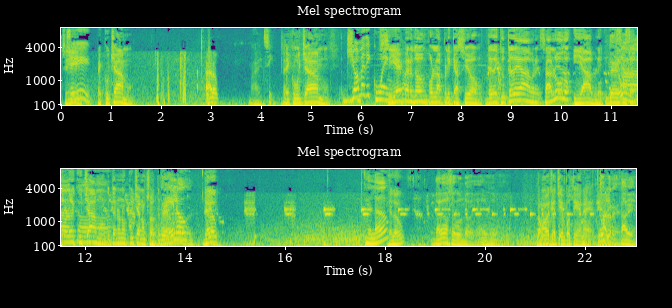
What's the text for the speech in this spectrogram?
Sí. Sí. Te escuchamos. aló. Sí. Te escuchamos. Yo me di cuenta. Si es perdón por la aplicación, desde que ustedes abren, saludo y hable. Nosotros lo escuchamos, aunque usted no nos escucha a nosotros. Hello. Hello. Hello. Hello. Dale dos segundos. dale dos segundos. Vamos a ver qué tiempo tiene. tiene- Está bien,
